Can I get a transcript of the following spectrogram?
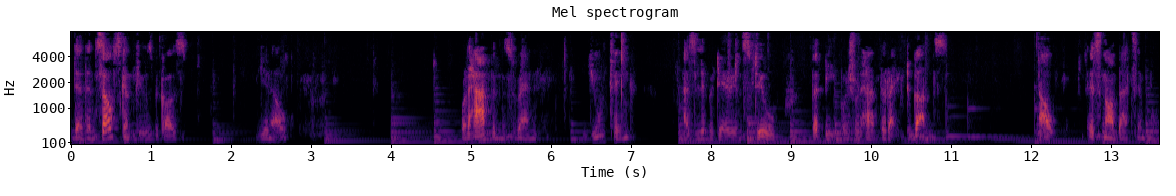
They're themselves confused because, you know, what happens when you think, as libertarians do, that people should have the right to guns. Now, it's not that simple.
